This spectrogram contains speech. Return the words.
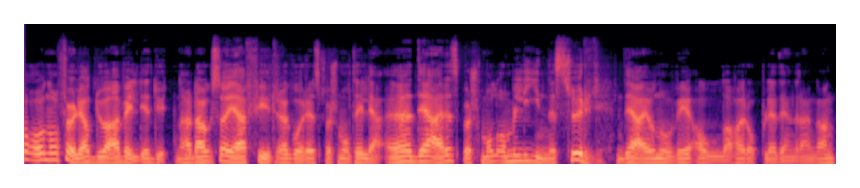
og nå føler jeg at du er veldig i dytten her, Dag, så jeg fyrer av gårde et spørsmål til. Ja. Eh, det er et spørsmål om linesurr. Det er jo noe vi alle har opplevd en eller annen gang.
